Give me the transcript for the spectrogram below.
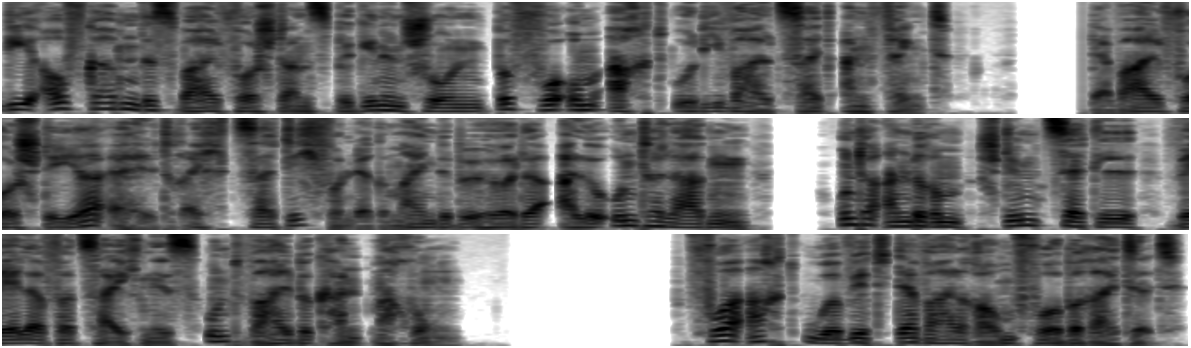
Die Aufgaben des Wahlvorstands beginnen schon, bevor um 8 Uhr die Wahlzeit anfängt. Der Wahlvorsteher erhält rechtzeitig von der Gemeindebehörde alle Unterlagen, unter anderem Stimmzettel, Wählerverzeichnis und Wahlbekanntmachung. Vor 8 Uhr wird der Wahlraum vorbereitet.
